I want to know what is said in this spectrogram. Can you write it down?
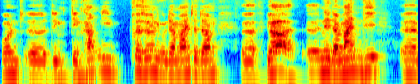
und äh, den, den kannten die persönlich und der meinte dann, äh, ja, äh, nee, dann meinten die, äh,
